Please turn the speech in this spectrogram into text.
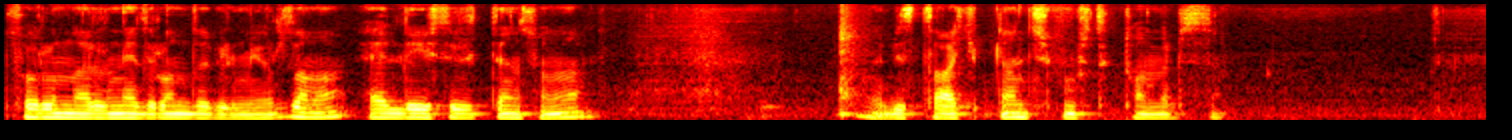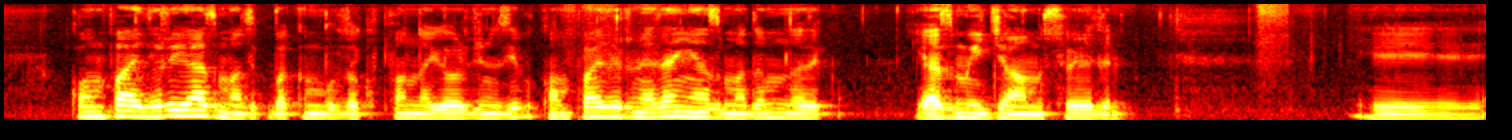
Sorunları nedir onu da bilmiyoruz ama el değiştirdikten sonra e, biz takipten çıkmıştık Tomeris'i. Compiler'ı yazmadık. Bakın burada kuponda gördüğünüz gibi. Compiler'ı neden yazmadığımı da yazmayacağımı söyledim. Ee,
